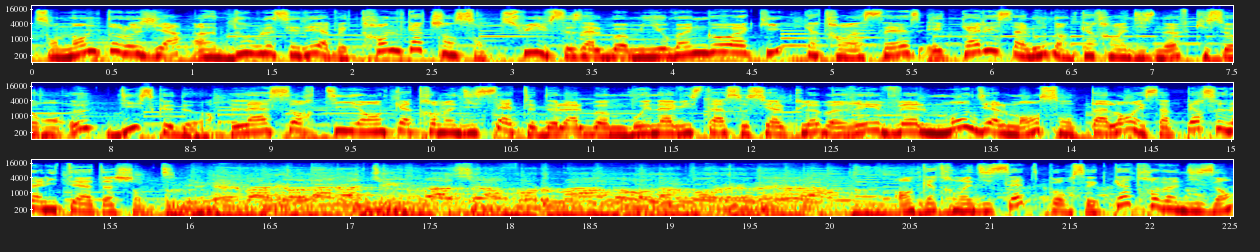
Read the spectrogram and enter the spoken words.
son Anthologia, un double CD avec 34 chansons. Suivent ses albums Yobango Aki 96 et Kale Salud en 99 qui seront eux disques d'or. La sortie en 97 de l'album Buena Vista Social Club révèle mondialement son talent et sa personnalité attachante. 97, pour ses 90 ans,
